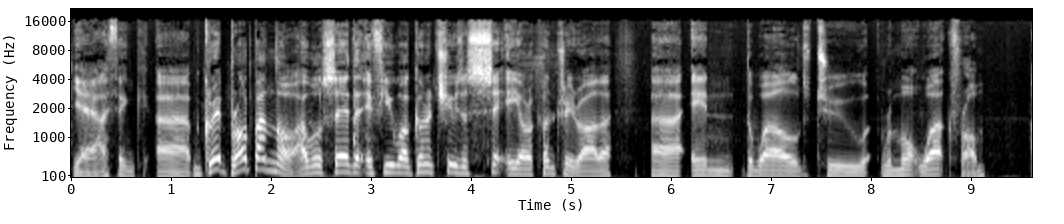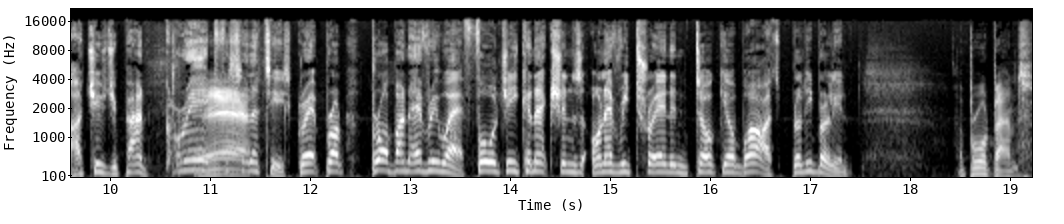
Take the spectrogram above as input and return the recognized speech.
Yeah, I think uh, great broadband though. I will say that if you are going to choose a city or a country rather uh, in the world to remote work from, I'd choose Japan. Great Yeah. facilities, great broad broadband everywhere, 4G connections on every train in Tokyo. Wow, it's bloody brilliant. A broadband.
